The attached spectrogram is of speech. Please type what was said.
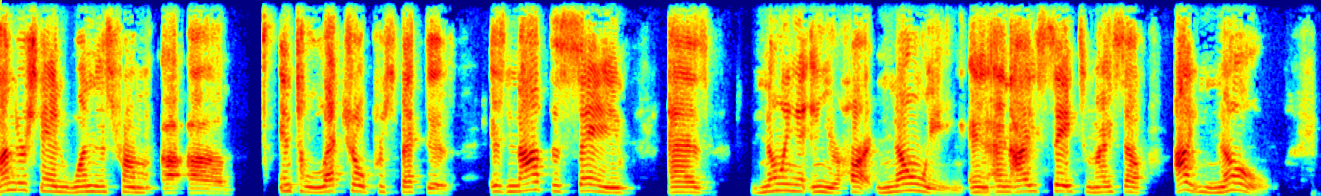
understand oneness from a, a intellectual perspective is not the same as knowing it in your heart knowing. And mm-hmm. and i say to myself i know.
